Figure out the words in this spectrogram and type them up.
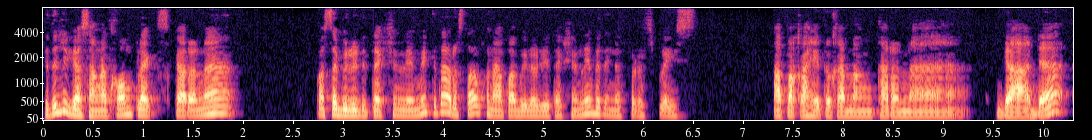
itu juga sangat kompleks karena pas below detection limit kita harus tahu kenapa below detection limit in the first place apakah itu emang karena nggak ada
